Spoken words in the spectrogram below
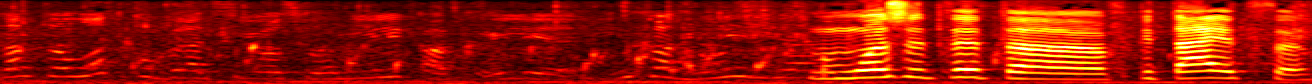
завтра лодку брать с веслами или как, или выходной. Ну, может, это впитается.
